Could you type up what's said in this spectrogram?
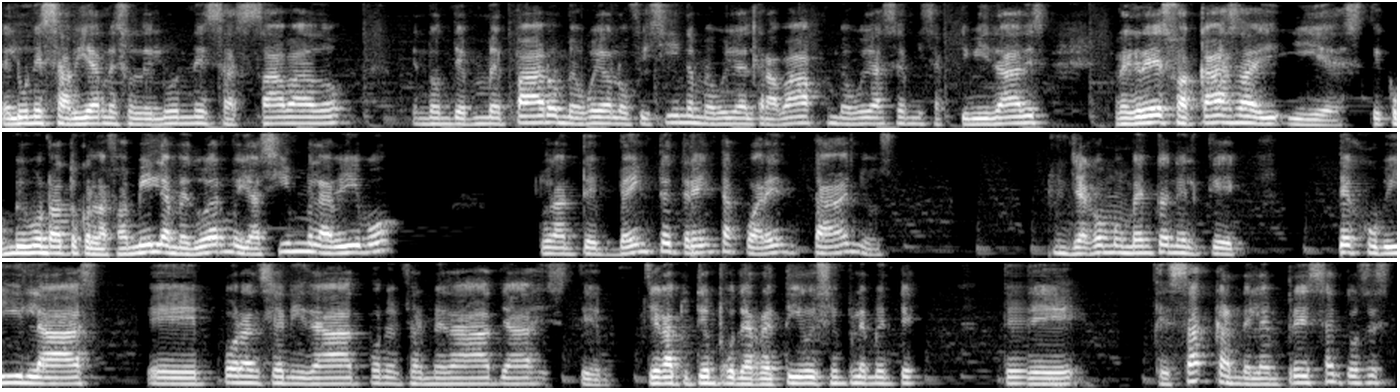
de lunes a viernes o de lunes a sábado, en donde me paro, me voy a la oficina, me voy al trabajo, me voy a hacer mis actividades, regreso a casa y, este, convivo un rato con la familia, me duermo y así me la vivo durante 20, 30, 40 años. Llega un momento en el que te jubilas eh, por ancianidad, por enfermedad, ya este, llega tu tiempo de retiro y simplemente te, te sacan de la empresa, entonces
